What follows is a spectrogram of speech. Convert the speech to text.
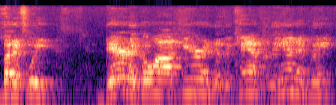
But if we dare to go out here into the camp of the enemy,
